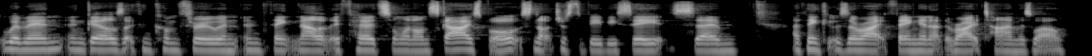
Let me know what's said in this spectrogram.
women and girls that can come through and, and think now that they've heard someone on Sky Sports, not just the BBC. It's um, I think it was the right thing and at the right time as well.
